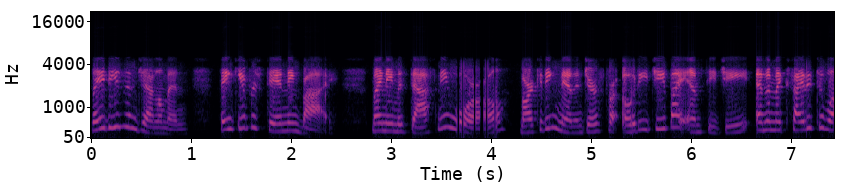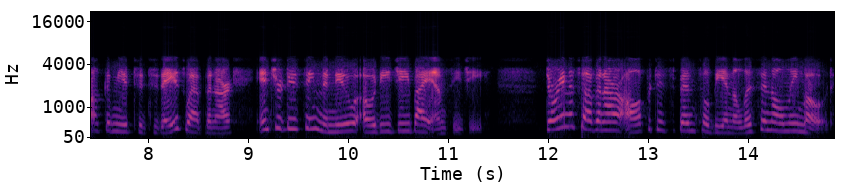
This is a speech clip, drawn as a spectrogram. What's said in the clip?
Ladies and gentlemen, thank you for standing by. My name is Daphne Worrell, Marketing Manager for ODG by MCG, and I'm excited to welcome you to today's webinar, Introducing the New ODG by MCG. During this webinar, all participants will be in a listen-only mode.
